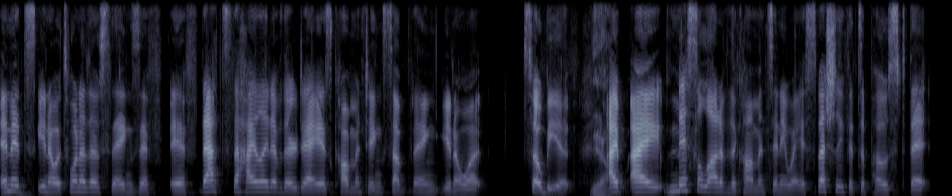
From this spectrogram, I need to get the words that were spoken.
and mm-hmm. it's you know it's one of those things. If if that's the highlight of their day is commenting something, you know what, so be it. Yeah. I I miss a lot of the comments anyway, especially if it's a post that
